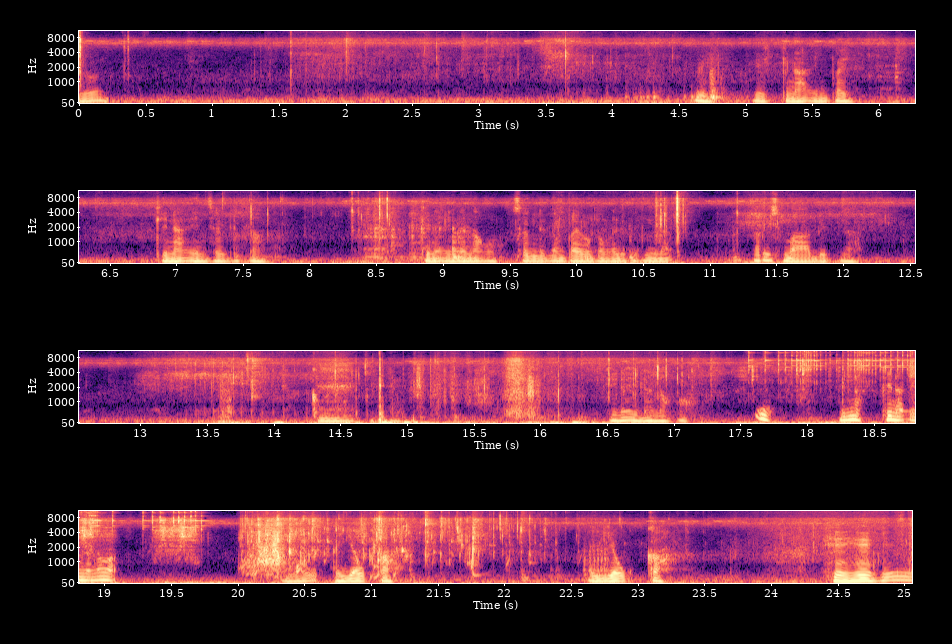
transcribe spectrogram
Yun. Uy, uy, kinain pa eh. Kinain, saglit lang. Kinainan ako. Saglit lang pa, huwag kang malipit muna. Aris, mabit na. Kumalipit na. Kinainan ako. Oh, yun na, kinainan na. Ayaw, ayaw ka. Ayaw ka. Hehehe.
